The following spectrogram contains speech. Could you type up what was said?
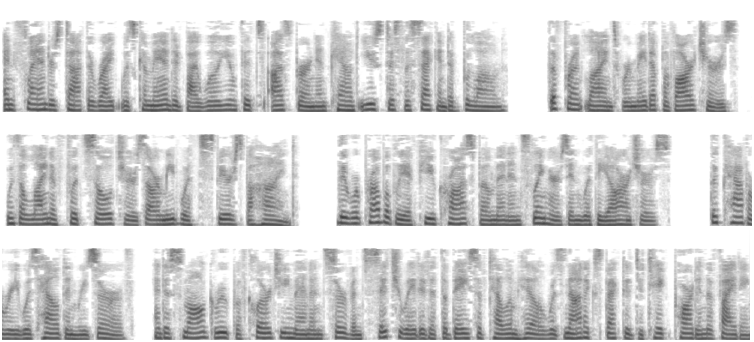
and Flanders. The right was commanded by William Fitz-Osbern and Count Eustace II of Boulogne. The front lines were made up of archers, with a line of foot soldiers armed with spears behind. There were probably a few crossbowmen and slingers in with the archers. The cavalry was held in reserve, and a small group of clergymen and servants situated at the base of Telham Hill was not expected to take part in the fighting.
